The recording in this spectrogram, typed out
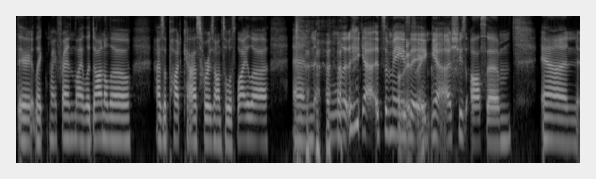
There like my friend Lila Donnolo has a podcast horizontal with Lila and lit- yeah, it's amazing. Amazing. Yeah, she's awesome. And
